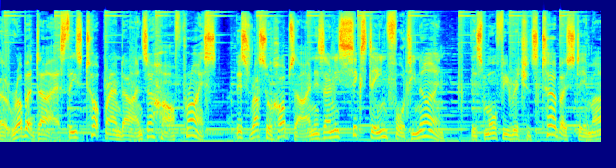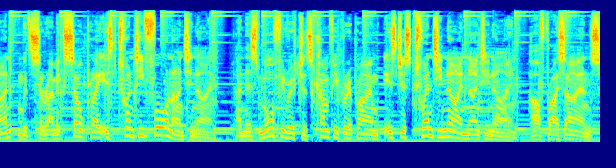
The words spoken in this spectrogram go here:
At Robert Dyas, these top brand irons are half price. This Russell Hobbs iron is only $16.49. This Morphy Richards Turbo Steam iron with ceramic sole plate is $24.99. And this Morphy Richards Comfy Grip iron is just $29.99. Half price irons.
